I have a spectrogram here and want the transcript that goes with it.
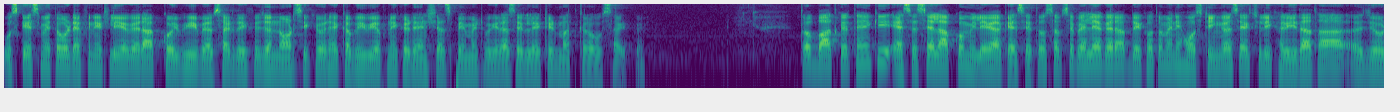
उस केस में तो डेफिनेटली अगर आप कोई भी वेबसाइट देखते हो जो नॉट सिक्योर है कभी भी अपने क्रेडेंशियल्स पेमेंट वगैरह से रिलेटेड मत करो उस साइट पर तो अब बात करते हैं कि एसएसएल आपको मिलेगा कैसे? तो सबसे पहले अगर आप देखो तो मैंने होस्टिंगर से एक्चुअली ख़रीदा था जो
